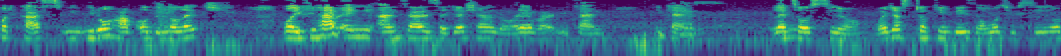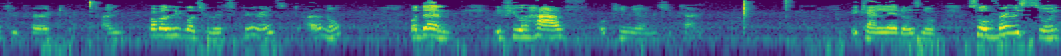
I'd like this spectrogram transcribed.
podcast, we, we don't have all the knowledge. But if you have any answers, suggestions or whatever, you can you can Yes. let us know. We're just talking based on what you've seen, what you've heard, and probably what you've experienced. I don't know. But then, if you have opinions, you can you can let us know. So very soon,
